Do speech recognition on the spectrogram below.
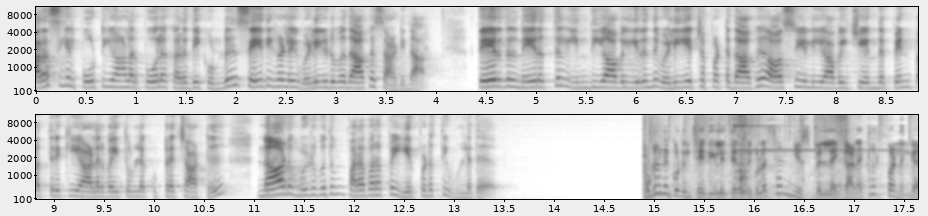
அரசியல் போட்டியாளர் போல கருதி கொண்டு செய்திகளை வெளியிடுவதாக சாடினார். தேர்தல் நேரத்தில் இந்தியாவில் இருந்து வெளியேற்றப்பட்டதாக ஆஸ்திரேலியாவைச் சேர்ந்த பெண் பத்திரிகையாளர் வைத்துள்ள குற்றச்சாட்டு நாடு முழுவதும் பரபரப்பை ஏற்படுத்தி உள்ளது உடனுக்குடன் செய்திகளை தெரிந்து கொள்ள சன் நியூஸ் பெல் கிளிக் பண்ணுங்க.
